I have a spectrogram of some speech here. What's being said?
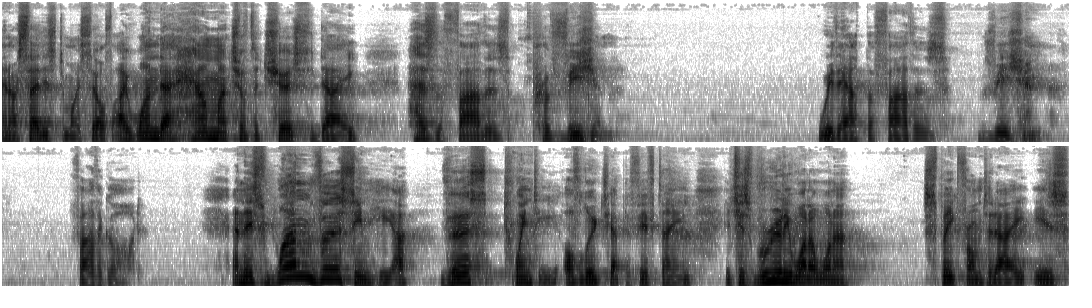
and I say this to myself, I wonder how much of the church today has the Father's provision without the Father's vision. Father God. And this one verse in here, verse 20 of Luke chapter 15, which is really what I want to speak from today, is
